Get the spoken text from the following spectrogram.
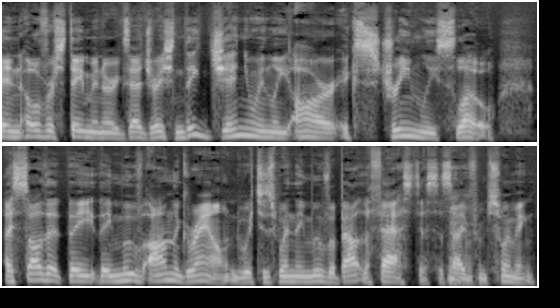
an overstatement or exaggeration. They genuinely are extremely slow. I saw that they they move on the ground, which is when they move about the fastest, aside Mm-hmm. from swimming.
